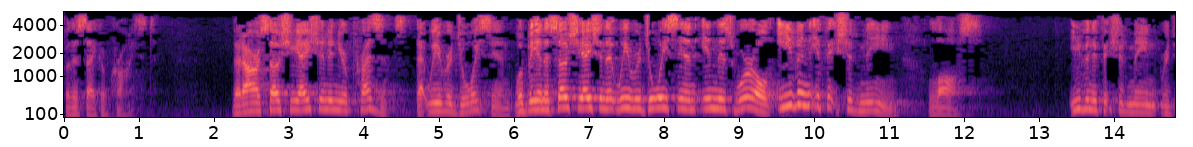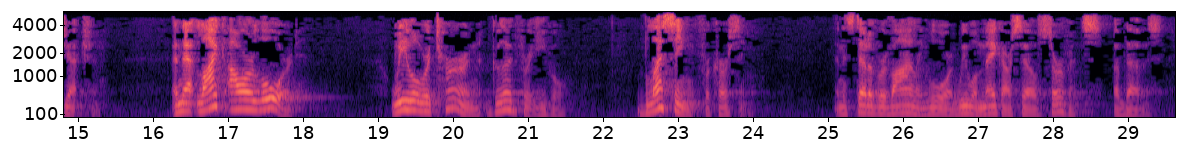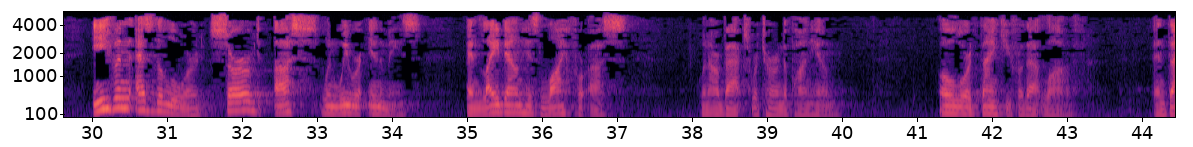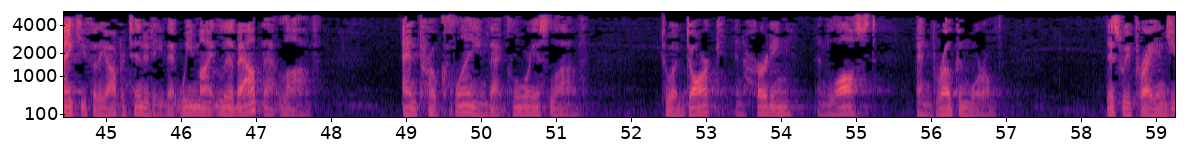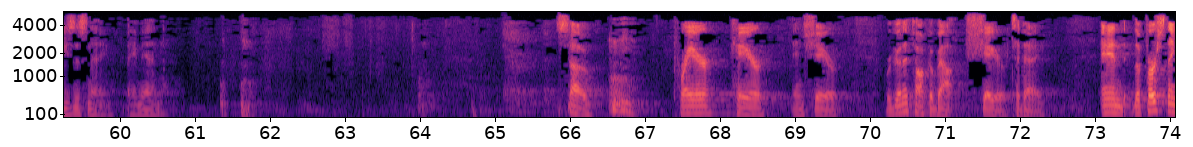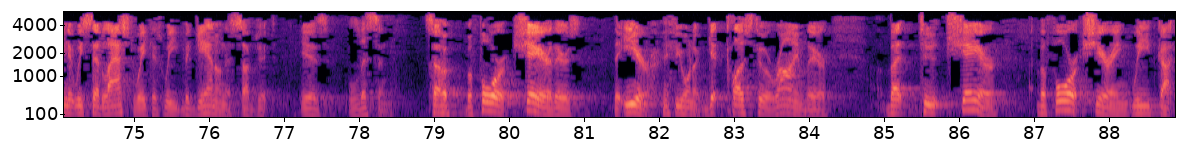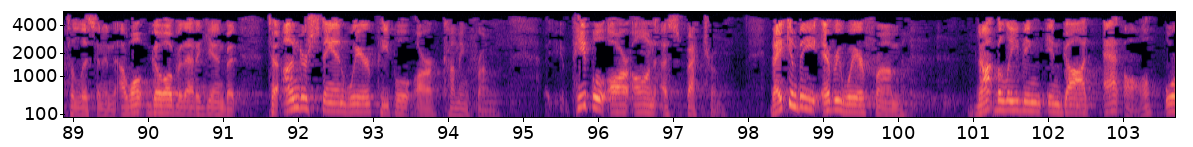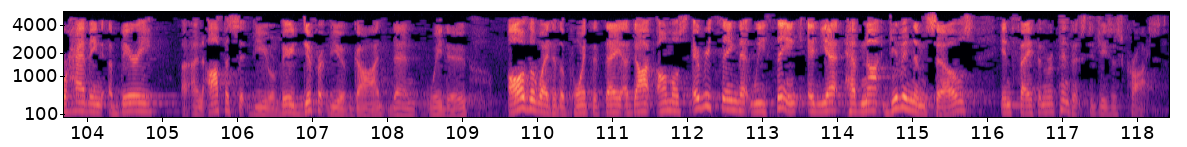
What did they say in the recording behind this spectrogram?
for the sake of Christ. That our association in your presence that we rejoice in will be an association that we rejoice in in this world, even if it should mean loss, even if it should mean rejection. And that, like our Lord, we will return good for evil, blessing for cursing. And instead of reviling, Lord, we will make ourselves servants of those even as the Lord served us when we were enemies and laid down his life for us when our backs were turned upon him. Oh Lord, thank you for that love. And thank you for the opportunity that we might live out that love and proclaim that glorious love to a dark and hurting and lost and broken world. This we pray in Jesus' name. Amen. So, prayer, care, and share. We're going to talk about share today. And the first thing that we said last week as we began on this subject is listen. So, before share, there's the ear, if you want to get close to a rhyme there. But to share, before sharing, we've got to listen. And I won't go over that again, but to understand where people are coming from. People are on a spectrum. They can be everywhere from not believing in God at all or having a very uh, an opposite view, a very different view of God than we do, all the way to the point that they adopt almost everything that we think and yet have not given themselves in faith and repentance to Jesus Christ.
